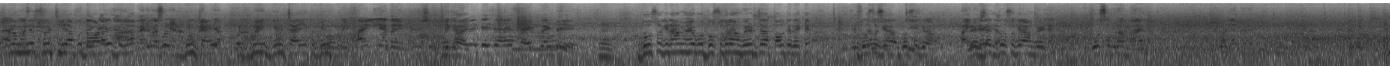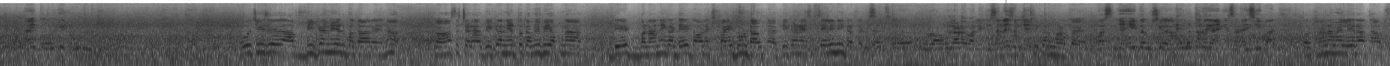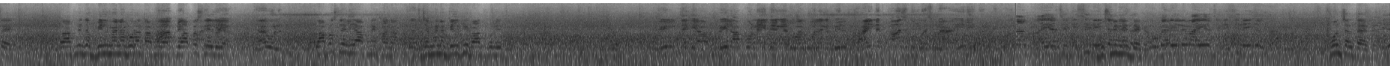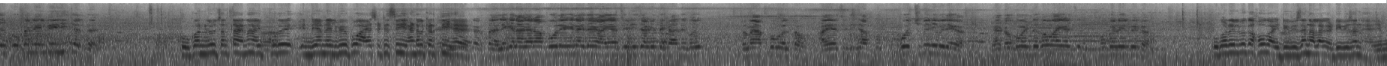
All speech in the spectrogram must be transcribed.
चलो मैंने स्वीट्स लिया आपको दोबारा भी बोला? बिल चाहिए बिल बिल चाहिए तो बिल। मिठाई लिया था मिठाई। है साइड पे एंट्री है। दो सौ ग्राम है वो दो सौ ग्राम वेट जरा तौल के देखें। दो सौ ग्राम दो सौ ग्राम। एग्जैक्ट दो सौ ग्राम वेट है। दो सौ ग्राम है। के। दूध वो चीज़ आप बीकानेर बता रहे हैं ना कहाँ से चढ़ा है? बीकानेर तो कभी भी अपना डेट बनाने का डेट और एक्सपायरी दोनों डालता है। बीकानेर से सेल ही नहीं कर सकता। वाले जैसा नहीं समझे? स्टिकर मारता है। बस यहीं तक उसे हम उतर जाएँगे सर ऐसी बात है। और खाना मैं ले रहा था आपसे। तो आपने जब बिल मैंने बोला था आपने आपने- वापस ले लिया। क्या बोला? वापस ले लिया आपने खाना। जब मैंने बिल की बात बोली तो। बिल देखिए आप बिल आपको नहीं देंगे तो आप बोलेंगे बिल भाई ने कहाँ से दूँगा इसमें आया ही नहीं। आईआरसीटीसी नहीं उसमें नहीं चलता। देगा। कोकन रेलवे में आईआरसीटीसी नहीं चलता। कौन चलता है इधर कोकन रेलवे ही चलता है। कोकन रेलवे चलता है ना? ये पूरे इंडियन रेलवे को आई हैंडल करती है। करता है। लेकिन अगर आप बोलेंगे ना इधर आई आर सी आईआरसीटीसी आके दिखा दे कोई तो मैं आपको बोलता हूँ I R C T IRCTC आपको कुछ भी नहीं मिलेगा। मैं डॉक्यूमेंट दिखाऊँ आई कोकन रेलवे का। कोकन रेलवे का होगा ये डिवीज़न अलग है डिवीज़न है ये है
